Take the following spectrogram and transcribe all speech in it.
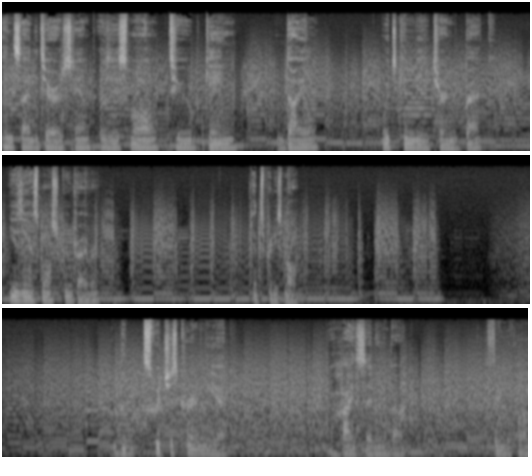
Inside the terror stamp is a small tube gain dial, which can be turned back using a small screwdriver. It's pretty small. The switch is currently at a high setting about 3 o'clock.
